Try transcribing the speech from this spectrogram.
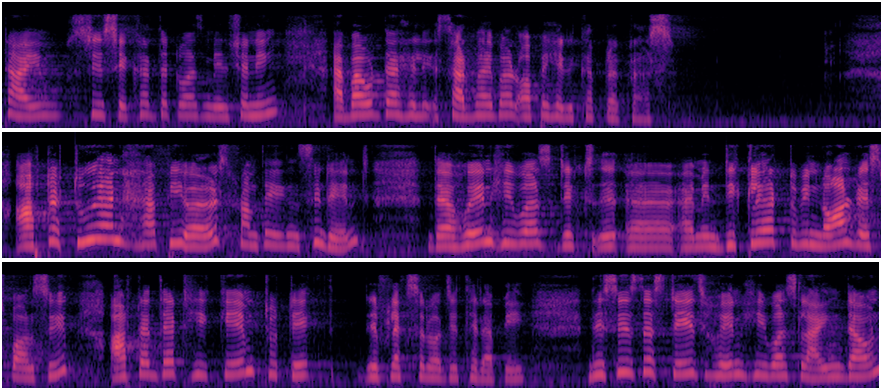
time, Sri Shekhar that was mentioning about the survivor of a helicopter crash. After two and a half years from the incident, the, when he was uh, I mean, declared to be non-responsive, after that he came to take reflexology therapy. This is the stage when he was lying down.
